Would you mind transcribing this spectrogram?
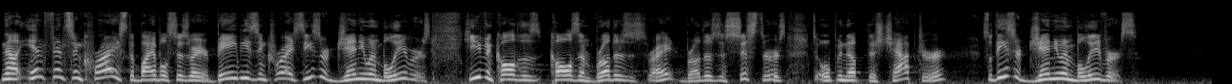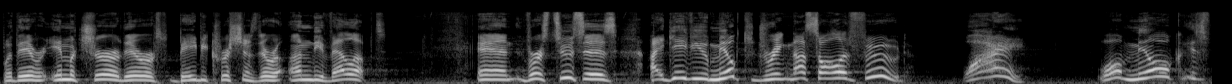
Now, infants in Christ, the Bible says right here, babies in Christ, these are genuine believers. He even calls, calls them brothers, right? Brothers and sisters to open up this chapter. So these are genuine believers, but they were immature. They were baby Christians. They were undeveloped. And verse 2 says, I gave you milk to drink, not solid food. Why? Well, milk is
